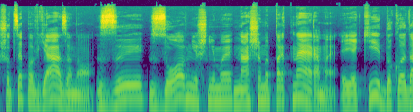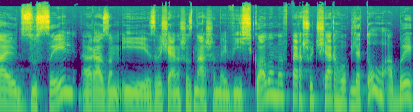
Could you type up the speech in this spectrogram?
що це пов'язано з зовнішніми нашими партнерами, які докладають зусиль разом і, звичайно, що з нашими військовими в першу чергу, для того, аби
